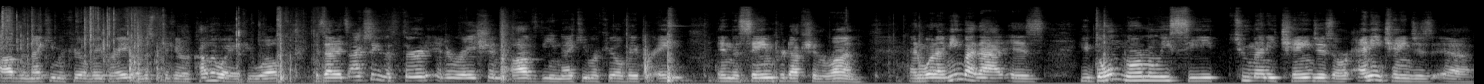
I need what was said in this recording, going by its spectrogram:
of the Nike Mercurial Vapor 8, or this particular colorway, if you will, is that it's actually the third iteration of the Nike Mercurial Vapor 8 in the same production run. And what I mean by that is you don't normally see too many changes or any changes uh,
